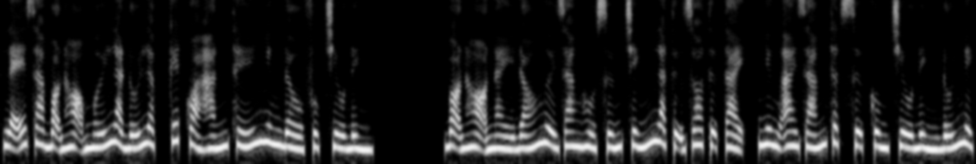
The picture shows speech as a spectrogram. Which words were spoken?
lẽ ra bọn họ mới là đối lập kết quả hắn thế nhưng đầu phục triều đình. Bọn họ này đó người giang hồ sướng chính là tự do tự tại, nhưng ai dám thật sự cùng triều đình đối nghịch.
